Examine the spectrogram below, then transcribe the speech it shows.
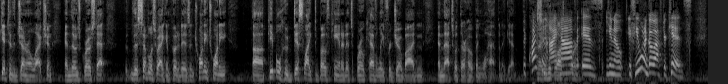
get to the general election, and those gross stat. The simplest way I can put it is in 2020. Uh, people who disliked both candidates broke heavily for Joe Biden, and that's what they're hoping will happen again. The question you I have word. is, you know, if you want to go after kids,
